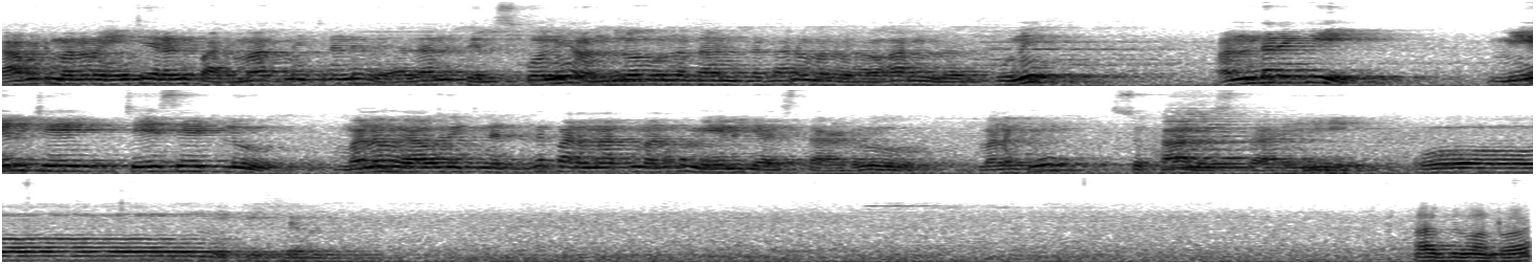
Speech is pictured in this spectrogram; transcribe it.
కాబట్టి మనం ఏం చేయాలంటే పరమాత్మ ఇచ్చిన వేదాన్ని తెలుసుకొని అందులో ఉన్న దాని ప్రకారం మనం వ్యవహారం నడుపుకొని అందరికీ మేలు చే చేసేట్లు మనం వ్యవహరించినట్లయితే పరమాత్మ మనకు మేలు చేస్తాడు. మనకి సుఖాలు వస్తాయి. ఓ నితీశ్వరు ఆపిమంటారా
